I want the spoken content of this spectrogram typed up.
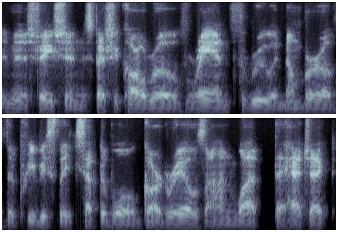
administration, especially Karl Rove, ran through a number of the previously acceptable guardrails on what the Hatch Act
